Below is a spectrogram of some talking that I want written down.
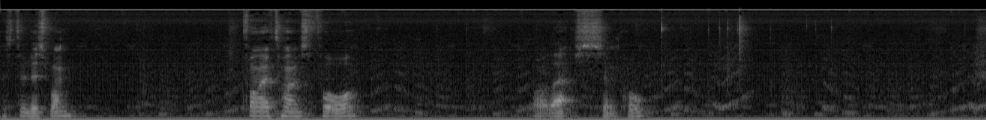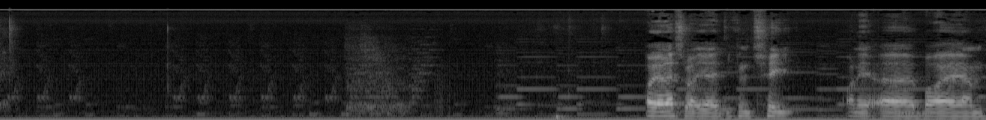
Let's do this one. 5 times 4. Well, that's simple. Oh yeah, that's right. Yeah, you can cheat on it uh, by um,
